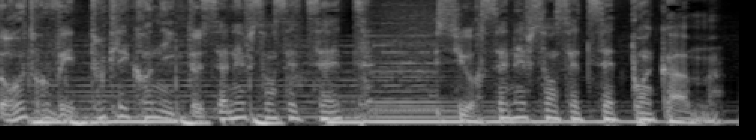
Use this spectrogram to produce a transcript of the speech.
Retrouvez toutes les chroniques de Sanef 177 sur sanef177.com.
